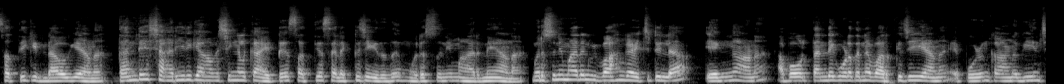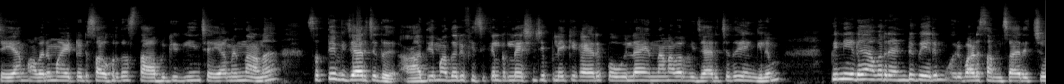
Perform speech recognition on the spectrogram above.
സത്യക്ക് ഉണ്ടാവുകയാണ് തന്റെ ശാരീരിക ആവശ്യങ്ങൾക്കായിട്ട് സത്യ സെലക്ട് ചെയ്തത് മുരസുനി മാരനെയാണ്. മുരസുനി മാരൻ വിവാഹം കഴിച്ചിട്ടില്ല എങ്ങാണ് അപ്പോൾ തന്റെ കൂടെ തന്നെ വർക്ക് ചെയ്യുകയാണ് എപ്പോഴും കാണുകയും ചെയ്യാം. അവനുമായിട്ടൊരു സൗഹൃദം സ്ഥാപിക്കുകയും ചെയ്യാമെന്നാണ് സത്യ വിചാരിച്ചത്. ആദ്യം അതൊരു ഫിസിക്കൽ റിലേഷൻഷിപ്പിലേക്ക് കയറി പോവില്ല എന്നാണ് അവർ വിചാരിച്ചത് എങ്കിലും പിന്നീട് അവർ രണ്ടുപേരും ഒരുപാട് സംസാരിച്ചു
